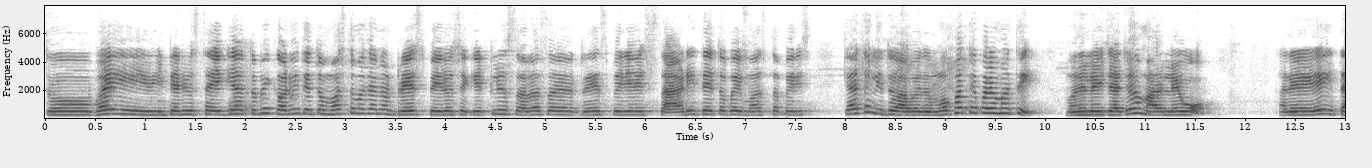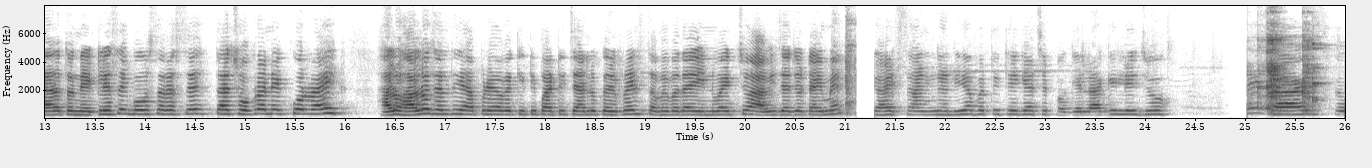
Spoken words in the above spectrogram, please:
તો ભાઈ ઇન્ટ્રોડ્યુસ થઈ ગયા. તો ભાઈ, કર્યું તે તો મસ્ત મજાનો ડ્રેસ પહેર્યો છે. કેટલું સરસ ડ્રેસ પહેર્યો સાડી તે તો ભાઈ મસ્ત પહેરી ક્યાંથી લીધું આ બધું? મફત પેપરમાંથી મને લઈ જાજો, મારે લેવો. અને એ, તારો તો નેકલેસ બહુ સરસ છે. તારા છોકરાને એક કોર રાખ. હાલો હાલો, જલ્દી આપણે હવે કિટી પાર્ટી ચાલુ કરી ફ્રેન્ડ્સ તમે બધા ઇન્વાઇટ છો. આવી જાજો ટાઈમે ગાઈડ સાંજના લિયાબત્તી થઈ ગયા છે. પગે લાગી લેજો. ગાઈસ તો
